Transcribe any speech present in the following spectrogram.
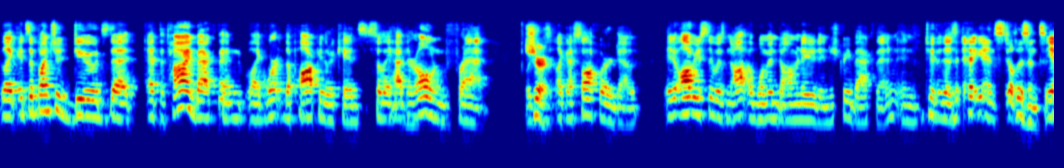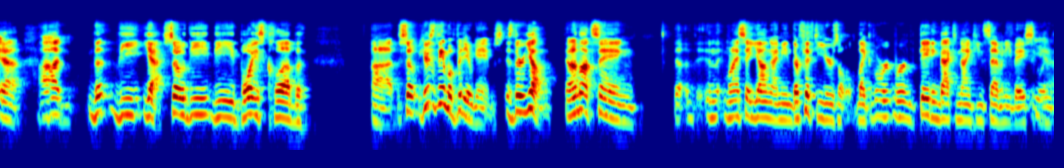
Like it's a bunch of dudes that at the time back then like weren't the popular kids, so they had their own frat. Sure. like a software dev. It obviously was not a woman-dominated industry back then, and to this day, And still isn't. Yeah. yeah. um, the the yeah so the the boys club uh so here's the thing about video games is they're young and i'm not saying uh, when i say young i mean they're 50 years old like we're, we're dating back to 1970 basically Yeah.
